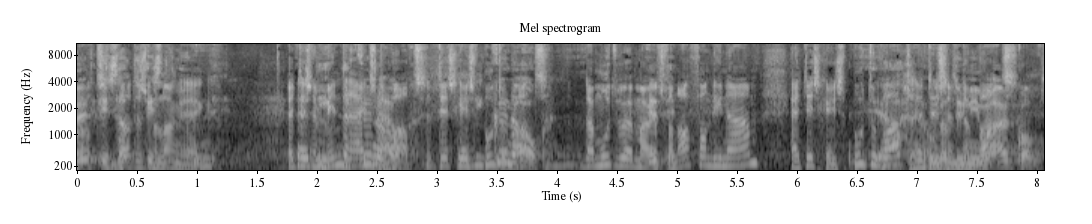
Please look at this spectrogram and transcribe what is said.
is dat, dat is belangrijk. Het is een minderheidsdebat. Het is geen spoeddebat. Daar moeten we maar eens vanaf van die naam. Het is geen spoeddebat. het is een debat.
